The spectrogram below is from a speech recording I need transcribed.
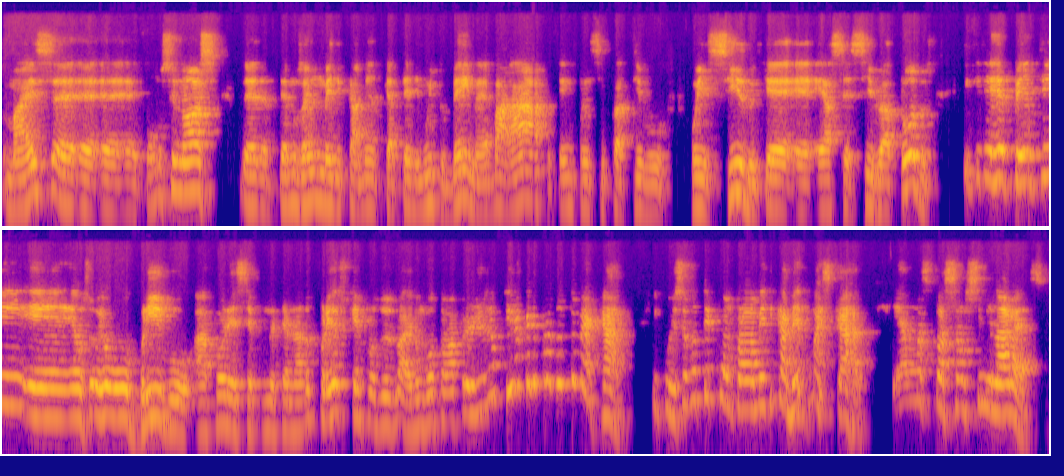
mas é, é, é como se nós é, temos aí um medicamento que atende muito bem, né, é barato, tem um princípio ativo conhecido, que é, é, é acessível a todos, e que, de repente, é, eu, eu obrigo a fornecer por um determinado preço, quem produz, ah, eu não vou tomar prejuízo, eu tiro aquele produto do mercado. E com isso eu vou ter que comprar um medicamento mais caro. É uma situação similar a essa.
